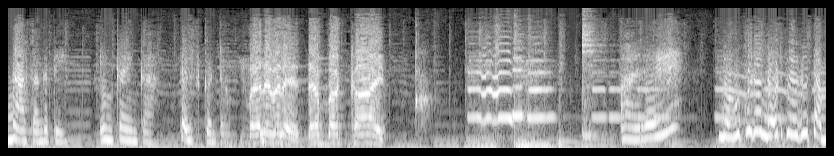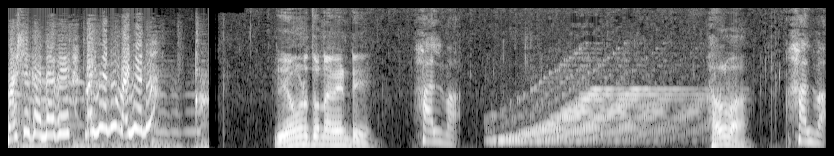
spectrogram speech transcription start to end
నా సంగతి ఇంకా ఇంకా తెలుసుకుంటావు భలే భలే దెబ్బకాయ్ అరే నువ్వు కూడా నోటి లేదు తమాషాగా అన్నావే. మళ్ళాను మళ్ళాను. ఏమడుతున్నావేంటి? హల్వా. హల్వా? హల్వా.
